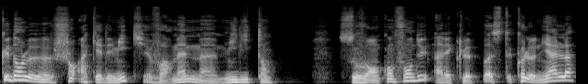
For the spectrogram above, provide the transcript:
que dans le champ académique, voire même militant. Souvent confondu avec le post-colonial,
